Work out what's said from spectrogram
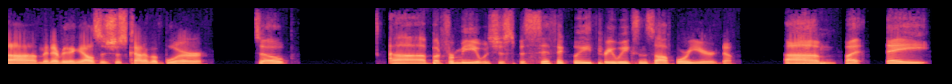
um, and everything else is just kind of a blur. So, uh, but for me, it was just specifically three weeks in sophomore year. No, um, but they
